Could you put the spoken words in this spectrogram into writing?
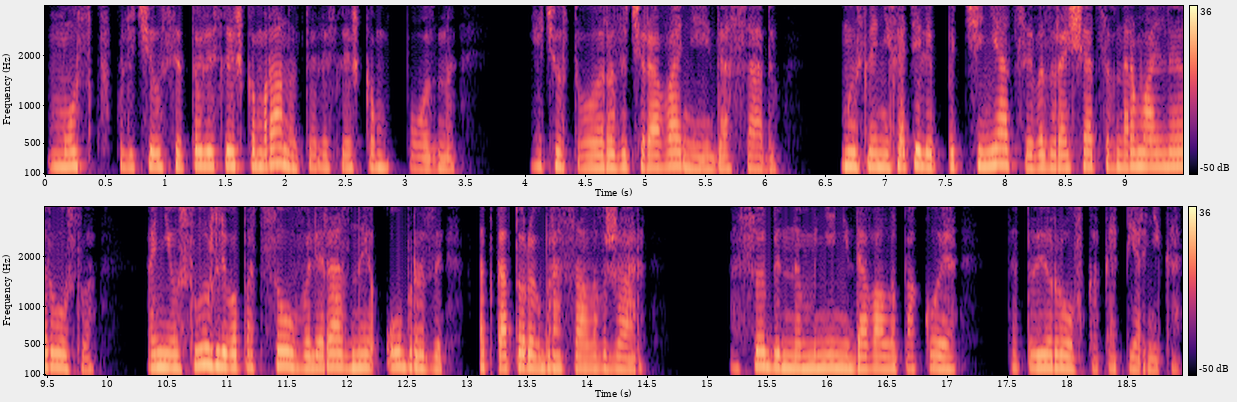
Мозг включился то ли слишком рано, то ли слишком поздно. Я чувствовала разочарование и досаду. Мысли не хотели подчиняться и возвращаться в нормальное русло. Они услужливо подсовывали разные образы, от которых бросало в жар. Особенно мне не давала покоя татуировка Коперника.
